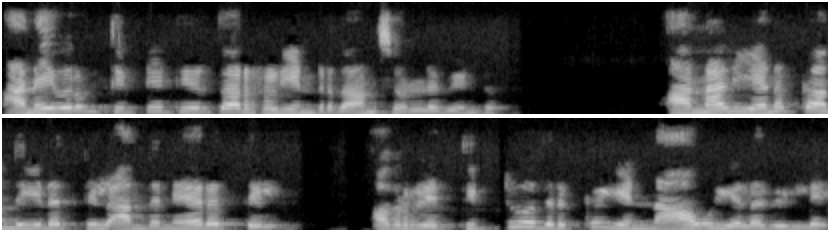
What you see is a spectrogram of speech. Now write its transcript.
அனைவரும் திட்டி தீர்த்தார்கள் என்றுதான் சொல்ல வேண்டும். ஆனால் எனக்கு அந்த இடத்தில் அந்த நேரத்தில் அவர்களை திட்டுவதற்கு என் நாவு எழவில்லை.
